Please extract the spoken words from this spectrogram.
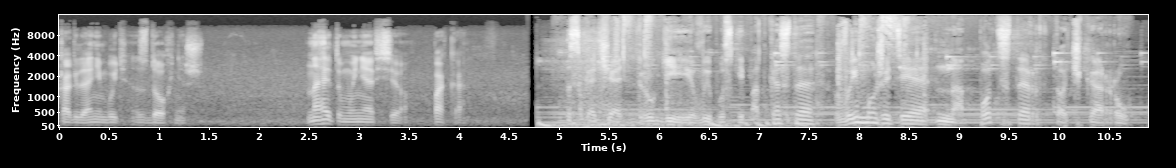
когда-нибудь сдохнешь. На этом у меня все. Пока. Скачать другие выпуски подкаста вы можете на podster.ru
